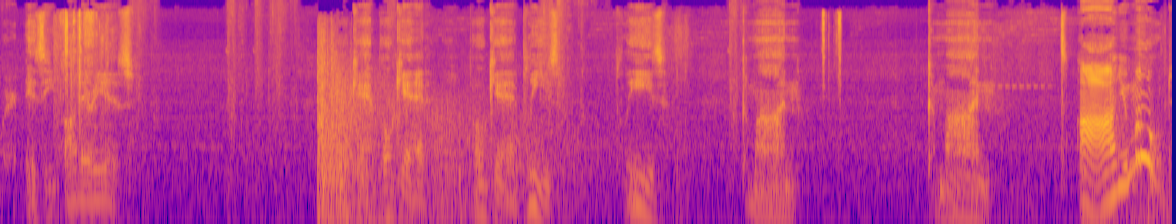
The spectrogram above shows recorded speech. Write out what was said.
Where is he? Oh, there he is. Poke your head, poke your head, poke your head, please. Please. Come on. Come on. Aw, you moved.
